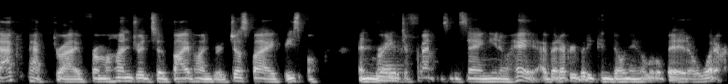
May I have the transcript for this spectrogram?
backpack drive from 100 to 500 just by Facebook and writing to friends and saying, you know, hey, I bet everybody can donate a little bit or whatever.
